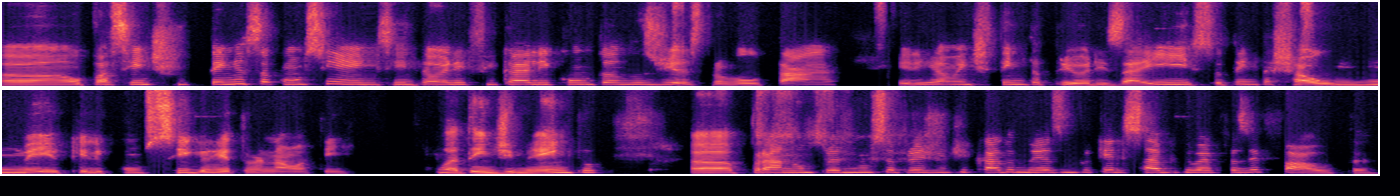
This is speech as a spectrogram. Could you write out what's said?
uh, o paciente tem essa consciência. Então, ele fica ali contando os dias para voltar, ele realmente tenta priorizar isso, tenta achar um meio que ele consiga retornar o atendimento, uh, para não, não ser prejudicado mesmo, porque ele sabe que vai fazer falta.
